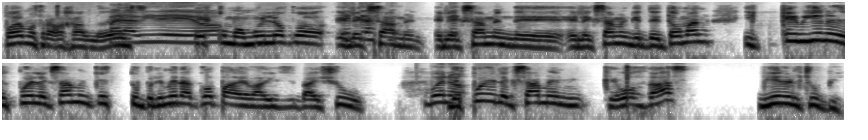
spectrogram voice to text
podemos trabajarlo. Para es, video. es como muy loco el, El examen, el examen de, el examen que te toman y qué viene después del examen, que es tu primera copa de Bai- Baishu. Bueno, Después del examen que vos das, viene el chupi.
